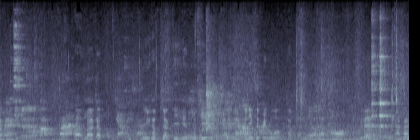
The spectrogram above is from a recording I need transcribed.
สั่งบะหมี่เกี๊ยวแห้งติดได้เลยนะครับน่าทานมากครับ นี่ครับจากที่เห็นเมื่อกี้อย่างนี้เลยอันนี้คือเป็นลวกครับ อันนี้เอามาทอดน่าทาน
